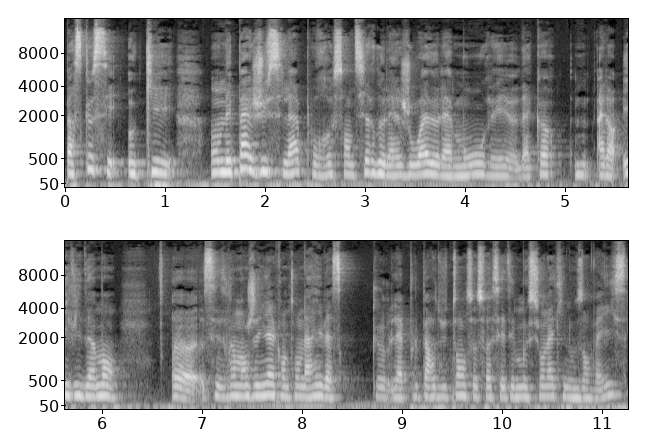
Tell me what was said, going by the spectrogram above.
Parce que c'est ok. On n'est pas juste là pour ressentir de la joie, de l'amour et euh, d'accord? Alors évidemment, euh, c'est vraiment génial quand on arrive à ce que la plupart du temps ce soit cette émotion-là qui nous envahisse,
